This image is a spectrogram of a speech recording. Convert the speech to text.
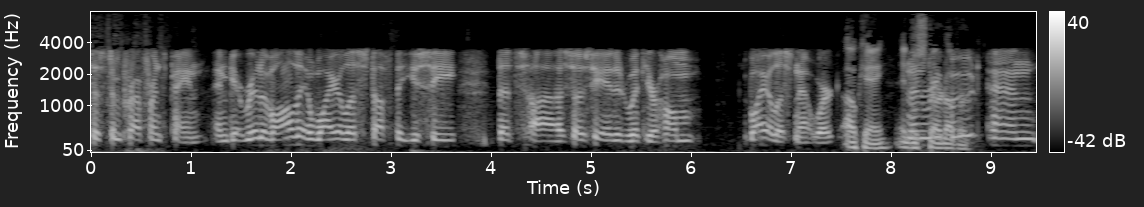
system preference pane and get rid of all the wireless stuff that you see that's uh, associated with your home wireless network. Okay, and then just start over. reboot and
